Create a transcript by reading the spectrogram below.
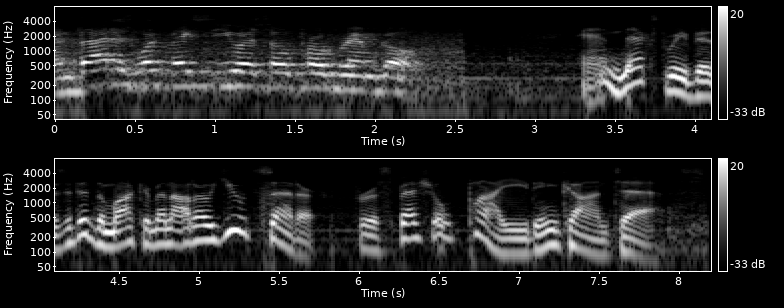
And that is what makes the USO program go. And next we visited the Makiminato Youth Center for a special pie eating contest.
